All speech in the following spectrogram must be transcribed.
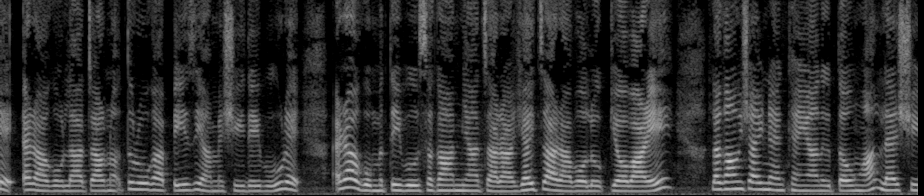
တဲ့။အဲ့ဒါကိုလာတောင်းတော့သူတို့ကပေးစရာမရှိသေးဘူးတဲ့။အဲ့ဒါကိုမသိဘူးစကားများကြတာရိုက်ကြတာပေါ့လို့ပြောပါတယ်။၎င်းရိုက်နှက်ခံရသူသုံးဟာလက်ရှိ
